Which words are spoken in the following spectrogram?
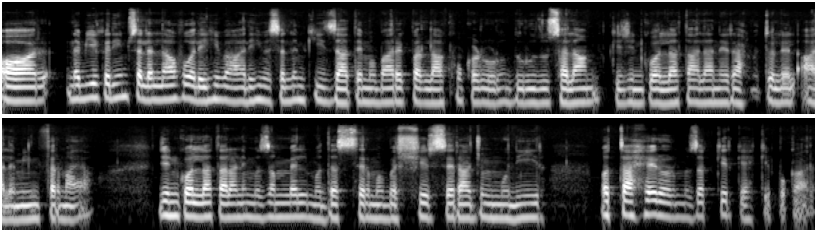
और नबी करीम सल्लल्लाहु अलैहि वसल्लम की ज़ात मुबारक पर लाखों करोड़ों दुरूद सलाम कि जिनको अल्लाह ताला ने रहमतुल आलमीन फ़रमाया, जिनको अल्लाह ताला ने मुजम्मिल मुदसर मुबशर सिराजुम मुनीर व ताहिर और मुज़क्र कह के पुकारा।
